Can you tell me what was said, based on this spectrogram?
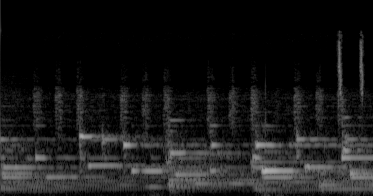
Thank you.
